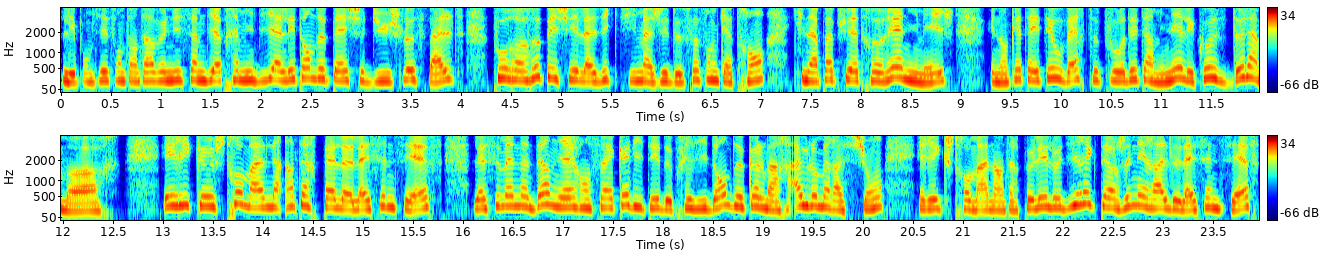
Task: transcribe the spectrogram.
Les pompiers sont intervenus samedi après-midi à l'étang de pêche du Schlosswald pour repêcher la victime âgée de 64 ans qui n'a pas pu être réanimée. Une enquête a été ouverte pour déterminer les causes de la mort. Eric Stroman interpelle la SNCF la semaine dernière en sa qualité de président de Colmar Agglomération. Eric Stroman a interpellé le directeur général de la SNCF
